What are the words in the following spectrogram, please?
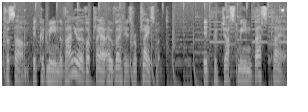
For some, it could mean the value of a player over his replacement. It could just mean best player.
